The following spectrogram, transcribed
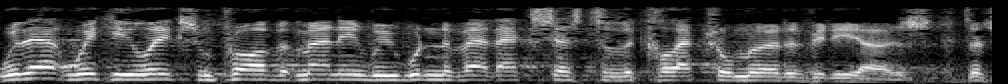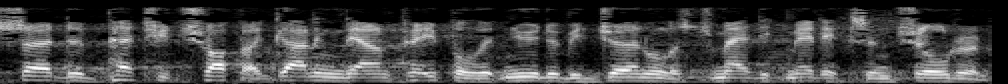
Without WikiLeaks and Private Manning, we wouldn't have had access to the collateral murder videos that showed the Apache chopper gunning down people that knew to be journalists, medics and children.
